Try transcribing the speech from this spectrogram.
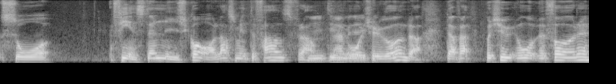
så finns det en ny skala som inte fanns fram Mm, till nej, men det- år 2000. Därför att på 20, år, före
